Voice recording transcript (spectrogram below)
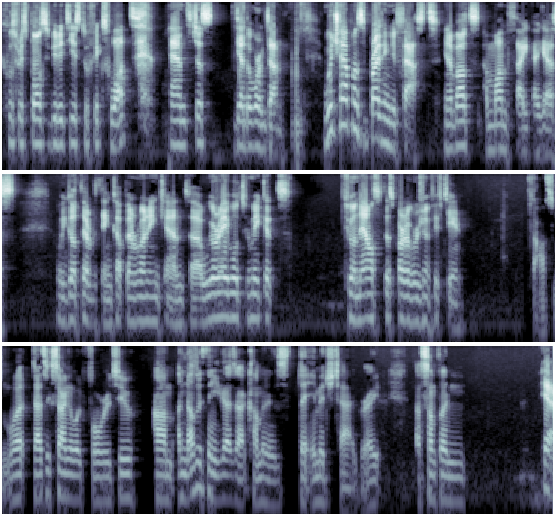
whose responsibility is to fix what, and just get the work done, which happened surprisingly fast. In about a month, I, I guess, we got everything up and running, and uh, we were able to make it to announce it as part of version 15. Awesome. What well, that's exciting to look forward to. Um, another thing you guys got coming is the image tag, right? That's something. Yeah.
